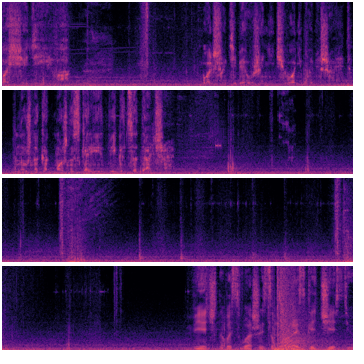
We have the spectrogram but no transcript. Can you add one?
пощади его. Больше тебе уже ничего не помешает. Нужно как можно скорее двигаться дальше. Вечно вы с вашей самурайской честью.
